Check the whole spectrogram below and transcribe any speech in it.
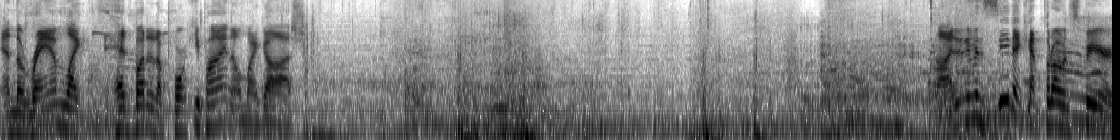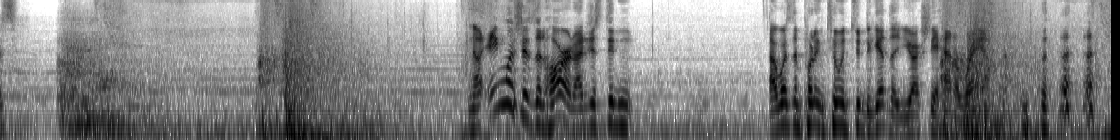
And the ram like headbutted a porcupine? Oh my gosh. Oh, I didn't even see they kept throwing spears. Now, English isn't hard. I just didn't... I wasn't putting two and two together you actually had a ram.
